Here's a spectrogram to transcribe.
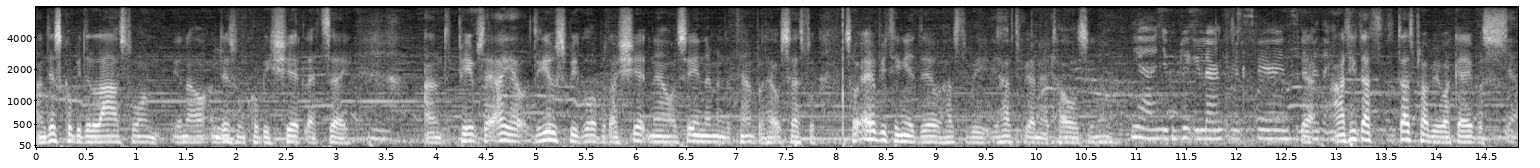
and this could be the last one, you know, and this mm. one could be shit, let's say. Mm. And people say, oh yeah, they used to be good, but they're shit now. I've seen them in the Temple House Festival. So everything you do has to be, you have to be on your toes, you know. Yeah, and you completely learn from experience and Yeah, everything. and I think that's that's probably what gave us Yeah.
